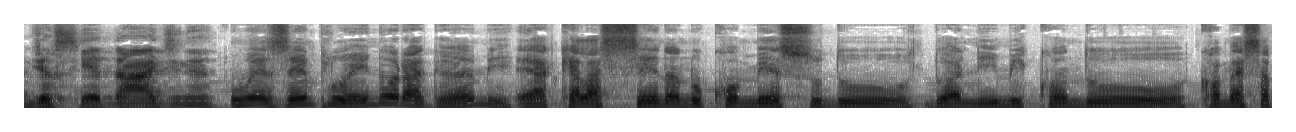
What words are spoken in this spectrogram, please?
de ansiedade, né? Um exemplo em Noragami é aquela cena no começo do, do anime anime quando começa a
